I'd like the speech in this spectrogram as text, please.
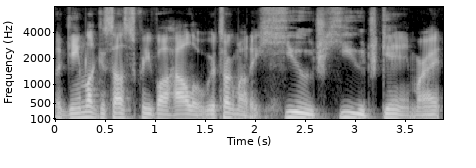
a game like Assassin's Creed Valhalla. We're talking about a huge, huge game, right?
